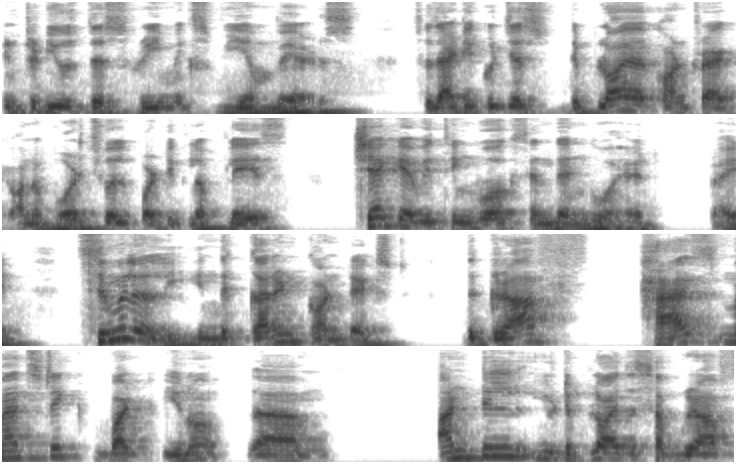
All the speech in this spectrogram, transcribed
introduced this Remix VMwares so that you could just deploy a contract on a virtual particular place, check everything works, and then go ahead, right? Similarly, in the current context, the graph has matchstick but you know um, until you deploy the subgraph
